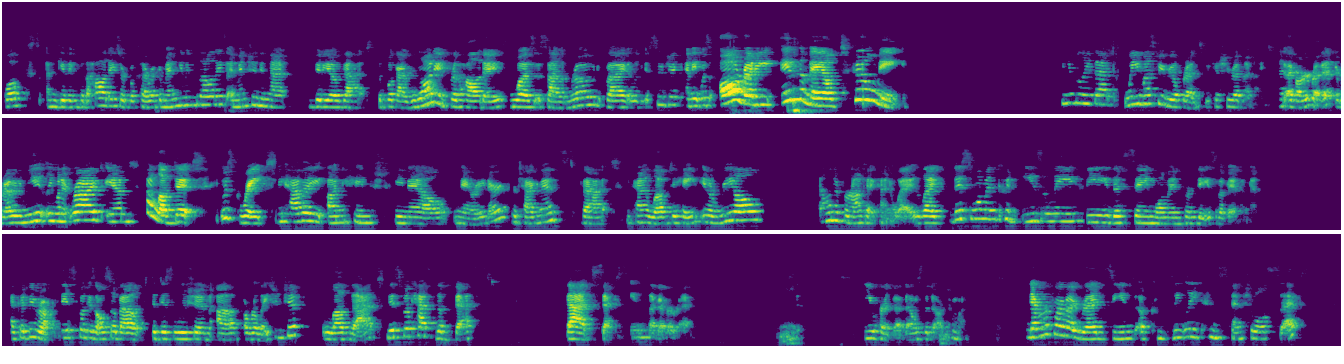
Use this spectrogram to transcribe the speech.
books I'm giving for the holidays or books I recommend giving for the holidays, I mentioned in that video that the book I wanted for the holidays was Asylum Road by Olivia Sudjic, and it was already in the mail to me. Can you believe that? We must be real friends because she read my mind. And I've already read it. I read it immediately when it arrived and I loved it. It was great. We have a unhinged female narrator, protagonist that you kind of love to hate in a real Elena Ferrante kind of way. Like, this woman could easily be the same woman from Days of Abandonment. I could be wrong. This book is also about the dissolution of a relationship Love that. This book has the best bad sex scenes I've ever read. You heard that. That was the dog. Come on. Never before have I read scenes of completely consensual sex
